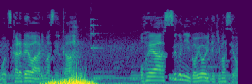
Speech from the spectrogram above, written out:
お疲れではありませんかお部屋すぐにご用意できますよ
